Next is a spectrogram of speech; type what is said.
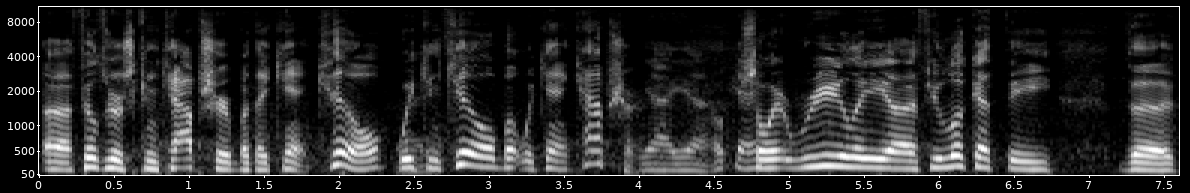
uh, filters can capture, but they can't kill. We can kill, but we can't capture. yeah, yeah, okay. So it really, uh, if you look at the the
